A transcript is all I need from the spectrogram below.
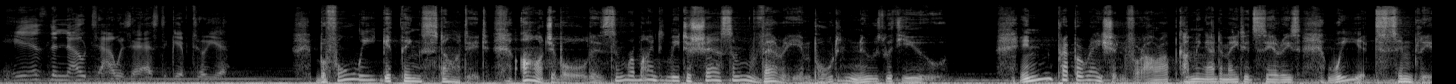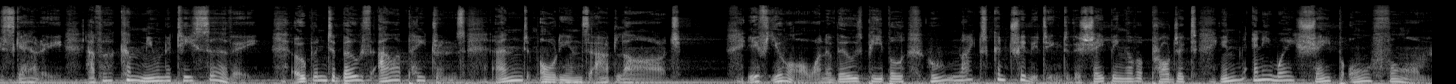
Here's the notes I was asked to give to you. Before we get things started, Archibald has reminded me to share some very important news with you. In preparation for our upcoming animated series, we at Simply Scary have a community survey open to both our patrons and audience at large. If you are one of those people who likes contributing to the shaping of a project in any way, shape, or form,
